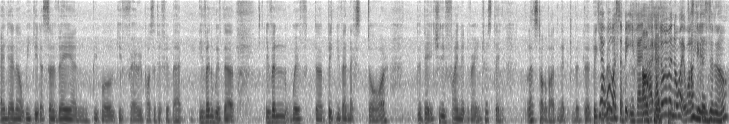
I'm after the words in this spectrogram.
and then uh, we did a survey and people give very positive feedback. Even with the, even with the big event next door, that they actually find it very interesting. let's talk about the, the, the big Yeah, what was the big event? I, I don't even know what it was Oh, because didn't know?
